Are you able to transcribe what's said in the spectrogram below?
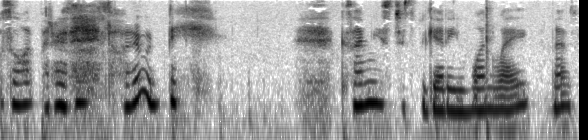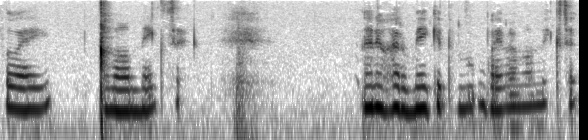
was a lot better than I thought it would be. Because I'm used to spaghetti one way, and that's the way my mom makes it. I know how to make it the way my mom makes it,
